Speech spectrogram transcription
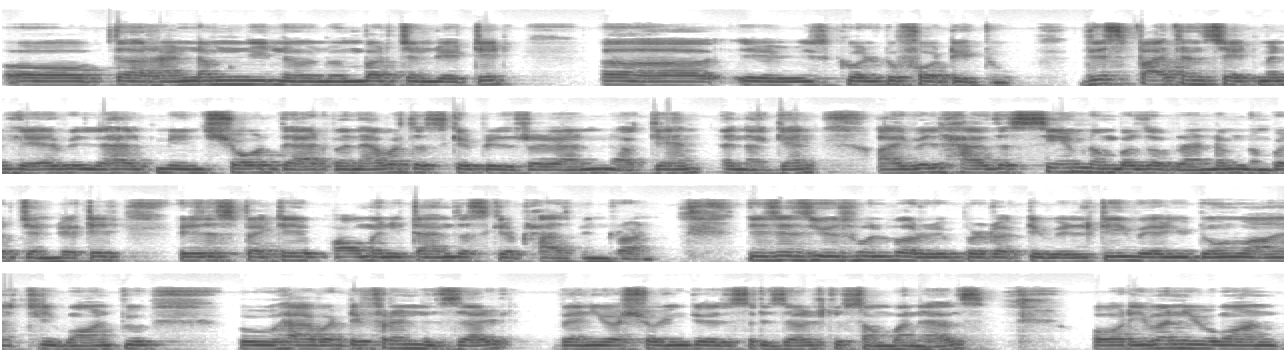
of the randomly number generated uh, is equal to 42. This Python statement here will help me ensure that whenever the script is run again and again, I will have the same numbers of random number generated irrespective of how many times the script has been run. This is useful for reproducibility where you don't actually want to, to have a different result when you are showing this result to someone else or even you want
